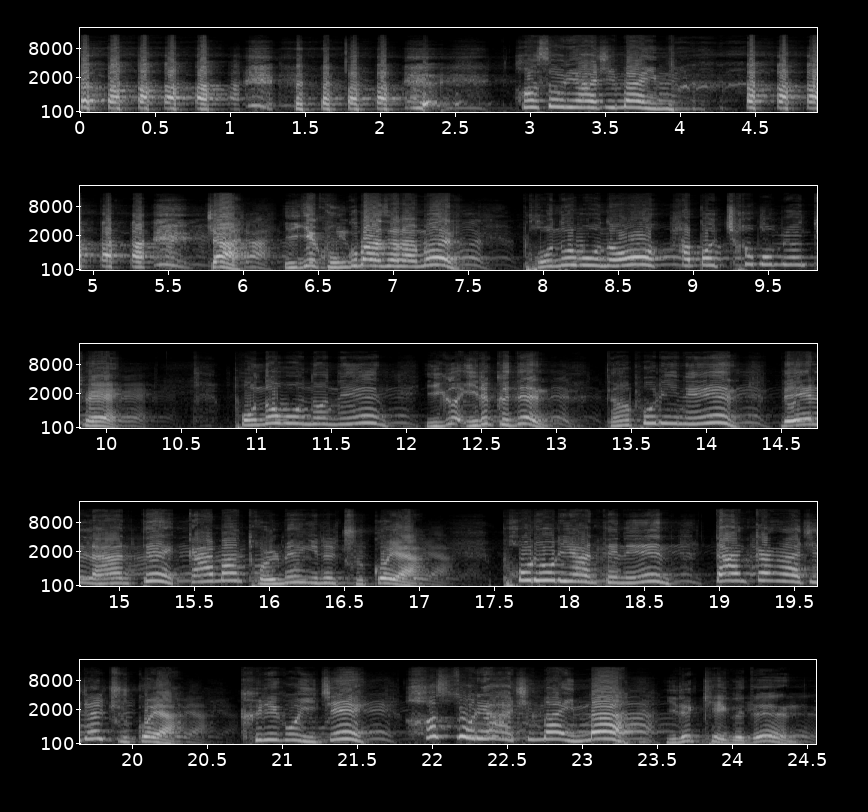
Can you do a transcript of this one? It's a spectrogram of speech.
헛소리 하지 마, 임마. 자, 이게 궁금한 사람은 보노보노 한번 쳐보면 돼. 보노보노는 이거 이렇거든. 더보리는 내일 나한테 까만 돌멩이를 줄 거야. 포로리한테는 땅강아지를 줄 거야. 그리고 이제 헛소리 하지 마, 임마. 이렇게거든.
